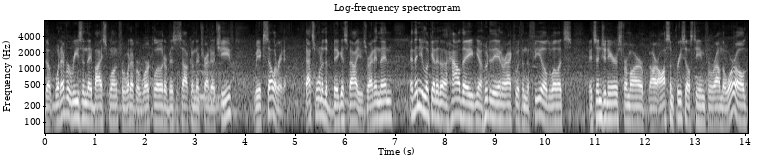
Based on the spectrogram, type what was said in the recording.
that whatever reason they buy Splunk for whatever workload or business outcome they're trying to achieve, we accelerate it. That's one of the biggest values, right? And then, and then you look at it, uh, how they, you know, who do they interact with in the field? Well, it's, it's engineers from our, our awesome pre-sales team from around the world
